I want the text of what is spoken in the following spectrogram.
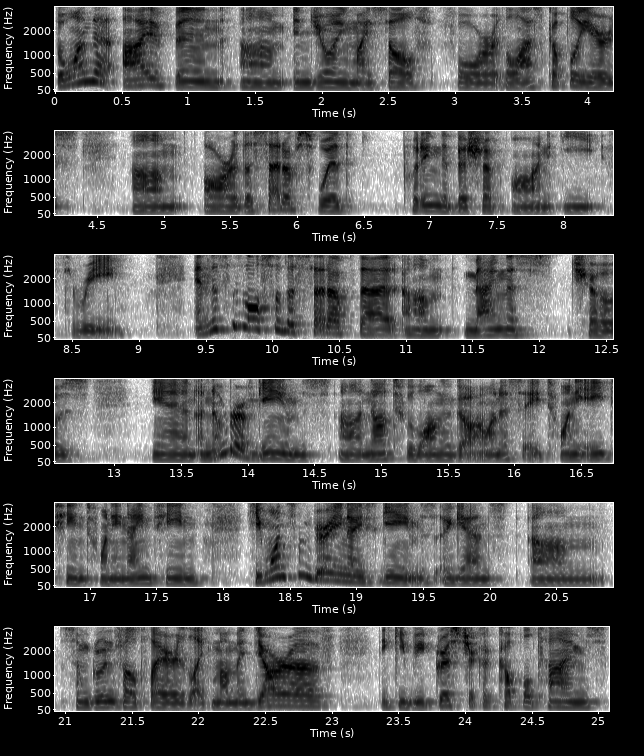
The one that I've been um, enjoying myself for the last couple years um, are the setups with putting the bishop on e3. And this is also the setup that um, Magnus chose in a number of games uh, not too long ago. I want to say 2018, 2019. He won some very nice games against um, some Grunfeld players like Mamedyarov. I think he beat Grischuk a couple times.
